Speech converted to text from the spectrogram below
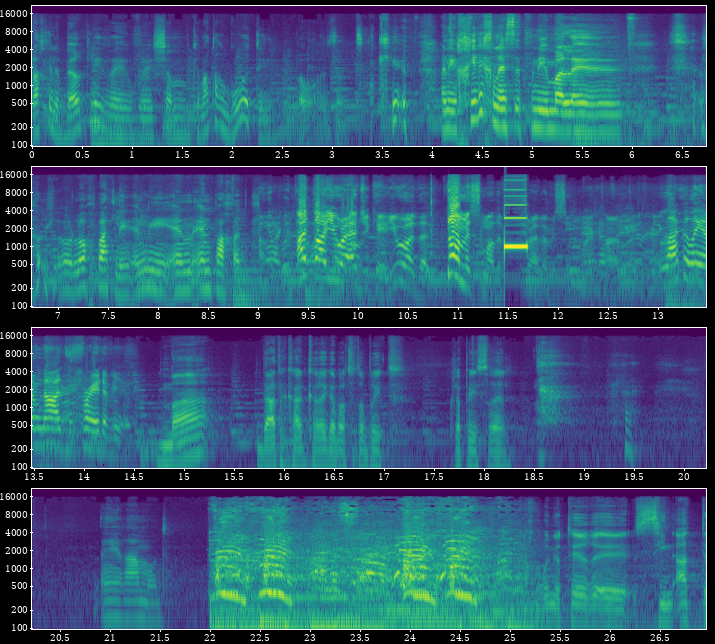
הלכתי לברקלי ושם כמעט הרגו אותי. לא, זה... אני הכי נכנסת פנימה ל... לא, לא אכפת לי, אין לי, אין, אין פחד. I thought you were educated. You are the dumbest motherfucker I've ever seen in my entire life. Luckily, I'm not afraid of you. מה דעת הקהל כרגע בארצות הברית כלפי ישראל? רע מאוד. אנחנו רואים יותר uh, שנאת uh,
